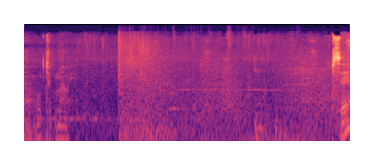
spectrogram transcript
A, uciekł mały. Psy?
